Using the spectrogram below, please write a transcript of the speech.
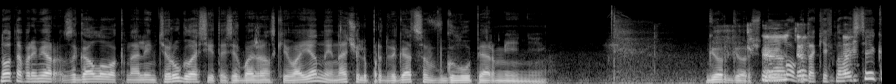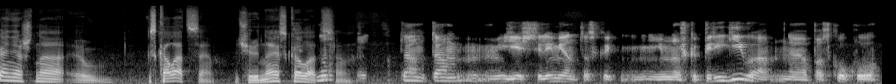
Ну вот, например, заголовок на ленте.ру гласит, азербайджанские военные начали продвигаться вглубь Армении. Георгий Георгиевич, ну, много таких новостей, конечно. Эскалация, очередная эскалация. Ну, там, там есть элемент, так сказать, немножко перегиба, э, поскольку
